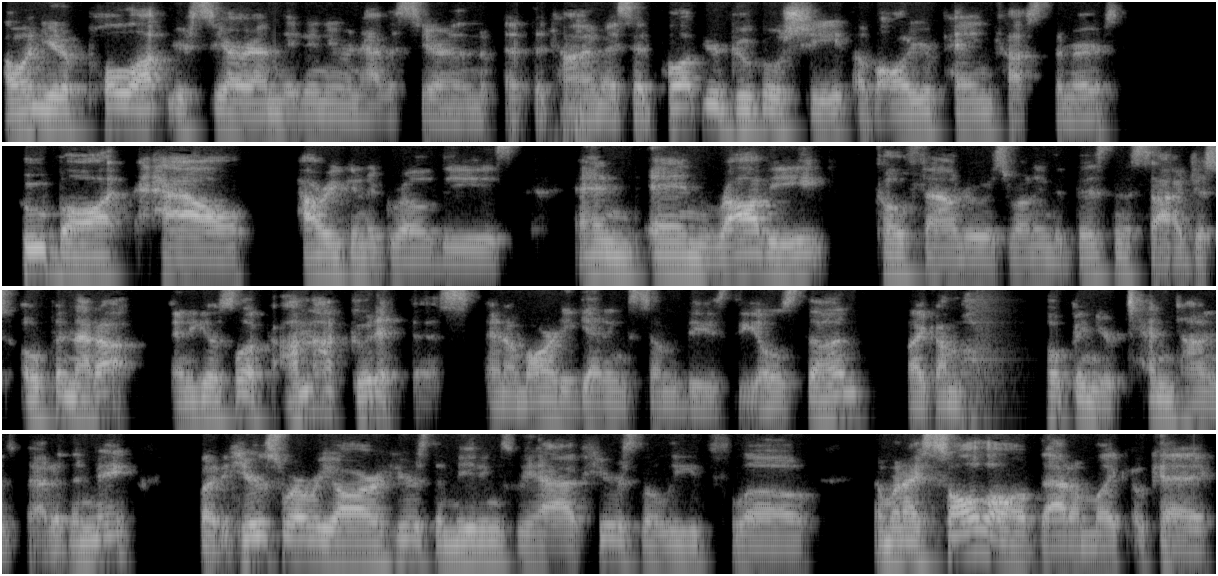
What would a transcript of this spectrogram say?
I want you to pull up your CRM. They didn't even have a CRM at the hmm. time. I said, pull up your Google sheet of all your paying customers, who bought, how, how are you going to grow these? And and Ravi, co-founder, was running the business side, just opened that up. And he goes, Look, I'm not good at this. And I'm already getting some of these deals done. Like I'm hoping you're 10 times better than me but here's where we are. Here's the meetings we have. Here's the lead flow. And when I saw all of that, I'm like, okay,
